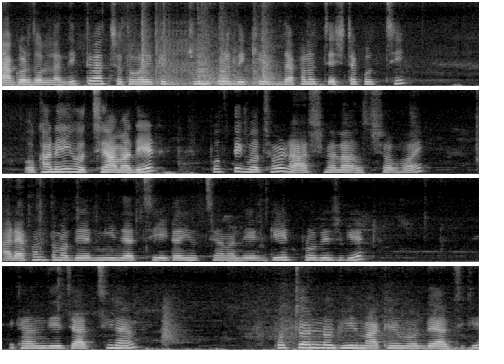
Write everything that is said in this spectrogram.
নাগরদোল্লা, দেখতে পাচ্ছ? তোমাদেরকে জুম করে দেখিয়ে দেখানোর চেষ্টা করছি। ওখানেই হচ্ছে আমাদের প্রত্যেক বছর রাসমেলা উৎসব হয়। আর এখন তোমাদের নিয়ে যাচ্ছি, এটাই হচ্ছে আমাদের গেট প্রবেশ গেট এখান দিয়ে যাচ্ছিলাম। প্রচণ্ড ভিড় মাঠের মধ্যে আজকে।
